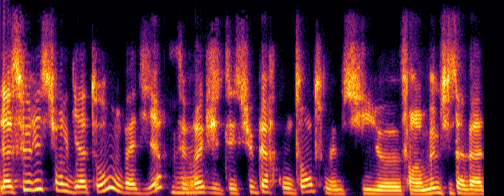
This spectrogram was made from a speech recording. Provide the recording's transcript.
la cerise sur le gâteau, on va dire. C'est vrai que j'étais super contente, même si, euh, enfin même si ça avait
